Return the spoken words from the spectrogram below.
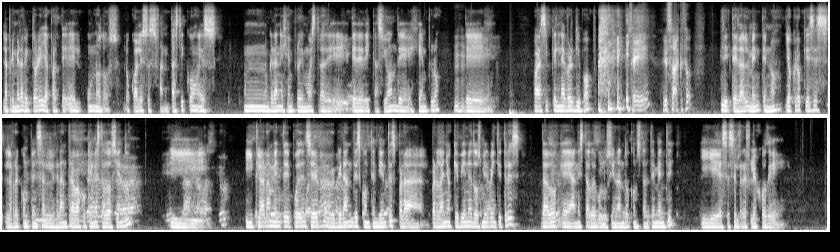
la primera victoria y aparte el 1-2, lo cual eso es fantástico, es un gran ejemplo y muestra de, de dedicación, de ejemplo de ahora sí que el never give up. sí, exacto. Literalmente, ¿no? Yo creo que esa es la recompensa del gran trabajo que han estado haciendo. y, y claramente pueden ser grandes contendientes para, para el año que viene, 2023, dado que han estado evolucionando constantemente. y ese es el reflejo de,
